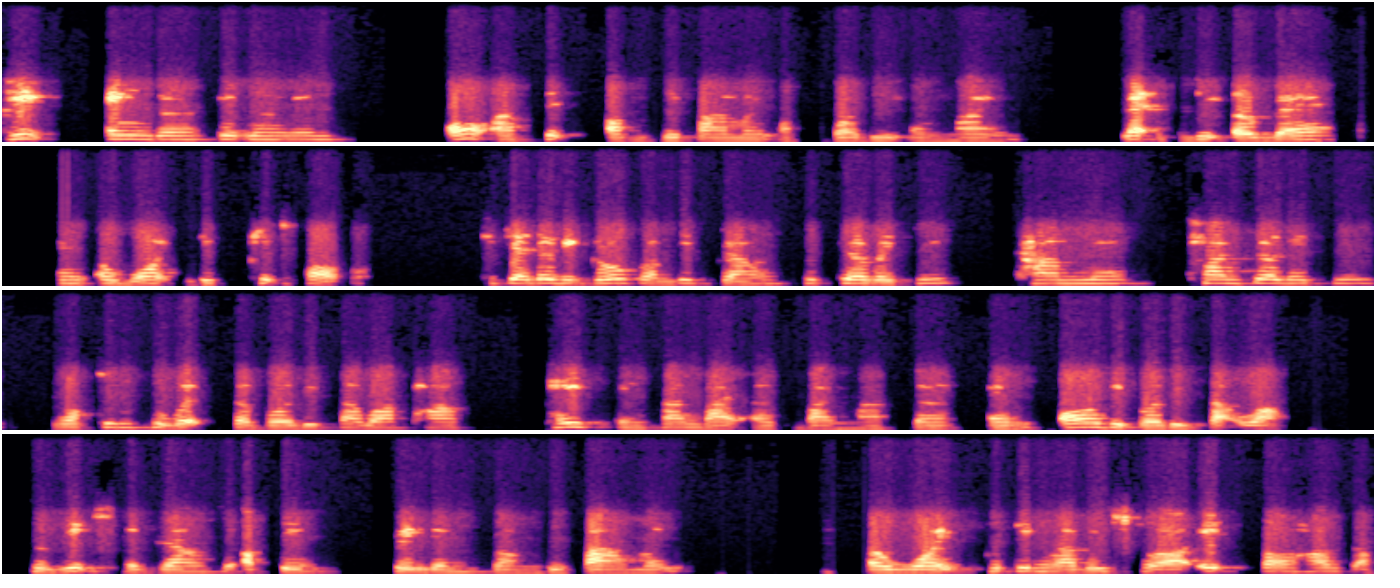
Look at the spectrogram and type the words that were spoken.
greed, anger, ignorance, all aspects of defilement of body and mind. Let's be aware and avoid this pitfall. Together we grow from this ground to purity, calmness, tranquility, walking towards the Bodhisattva path paved in front by us by Master and all the Bodhisattva to reach the ground to obtain freedom from defilement. Avoid putting rubbish to our eight storehouse of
